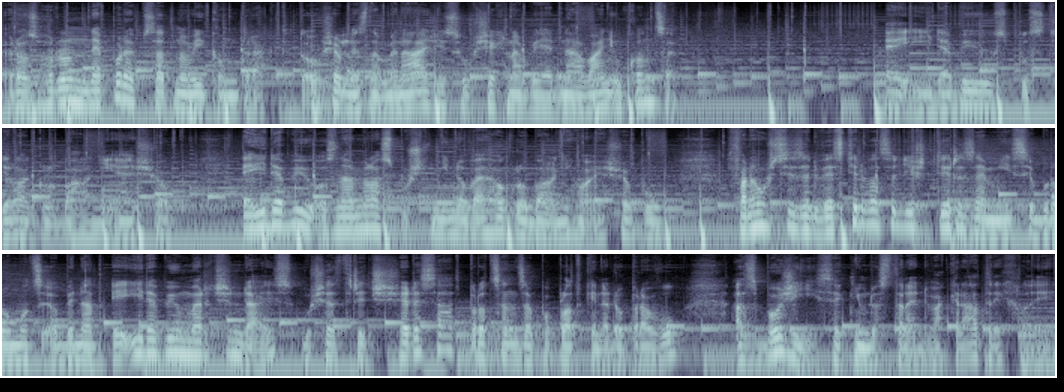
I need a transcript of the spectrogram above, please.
rozhodl nepodepsat nový kontrakt, to ovšem neznamená, že jsou všechna vyjednávání u konce. AEW spustila globální e-shop. AEW oznámila spuštění nového globálního e-shopu. Fanoušci ze 224 zemí si budou moci objednat AEW merchandise, ušetřit 60% za poplatky na dopravu a zboží se k ním dostane dvakrát rychleji.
